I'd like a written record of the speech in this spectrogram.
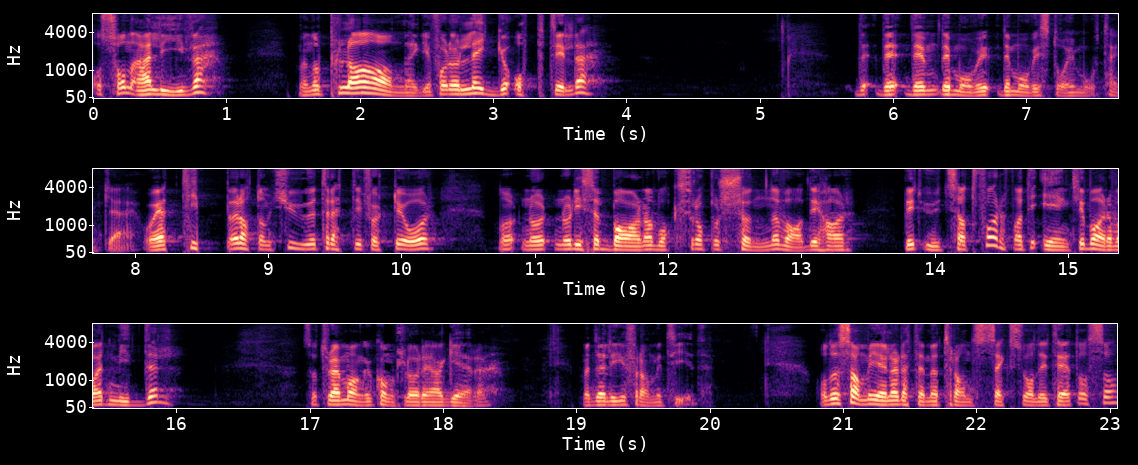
og, sånn er livet. Men å planlegge for å legge opp til det, det, det, må, vi, må, vi, stå imot, tenker jeg. Og jeg tipper at om 20-30-40 år, når, når, når, disse barna vokser opp og skjønner hva de har blitt utsatt for at de egentlig bare var et middel, så tror jeg mange kommer til å reagere. Men det ligger fram i tid. Og Det samme gjelder dette med transseksualitet også.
